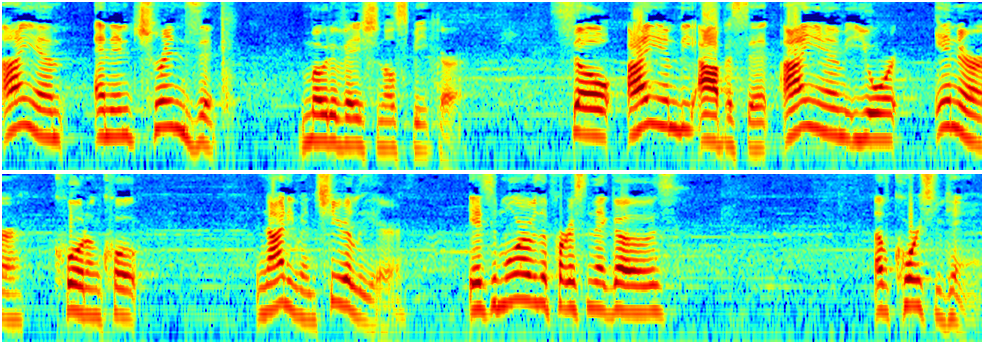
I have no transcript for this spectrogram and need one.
I am an intrinsic motivational speaker. So I am the opposite. I am your inner, quote unquote, not even cheerleader. It's more of the person that goes, Of course you can.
